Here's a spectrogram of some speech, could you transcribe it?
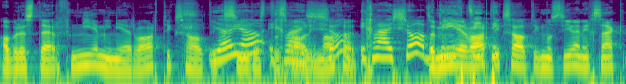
aber es darf nie meine Erwartungshaltung ja, sein, ja, dass das alle schon. machen. Ich weiß schon, aber Also meine Erwartungshaltung muss sein, wenn ich sage,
